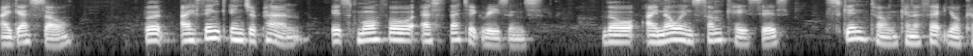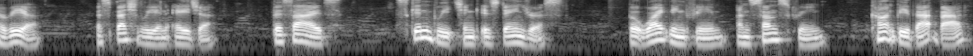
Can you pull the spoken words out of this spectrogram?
I guess so. But I think in Japan, it's more for aesthetic reasons. Though I know in some cases, skin tone can affect your career, especially in Asia. Besides, skin bleaching is dangerous. But whitening cream and sunscreen can't be that bad.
